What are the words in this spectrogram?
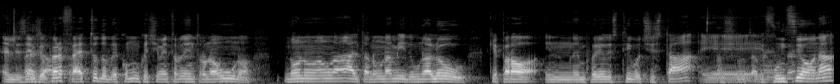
è l'esempio Esatto. perfetto dove comunque ci mettono dentro una 1, non una, una alta, non una mid, una low, che però in un periodo estivo ci sta e funziona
